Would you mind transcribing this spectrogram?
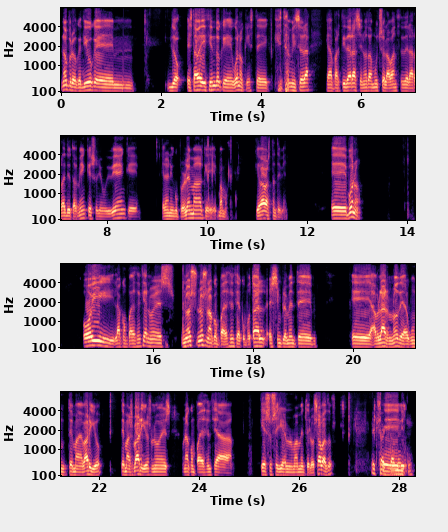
no pero que digo que mmm, lo, estaba diciendo que, bueno, que, este, que esta emisora, que a partir de ahora se nota mucho el avance de la radio también, que se oye muy bien, que, que no hay ningún problema, que, vamos, que va bastante bien. Eh, bueno, hoy la compadecencia no es, no es, no es una compadecencia como tal, es simplemente eh, hablar ¿no? de algún tema de vario, temas varios, no es una compadecencia que eso sería normalmente los sábados. Exactamente. Eh,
